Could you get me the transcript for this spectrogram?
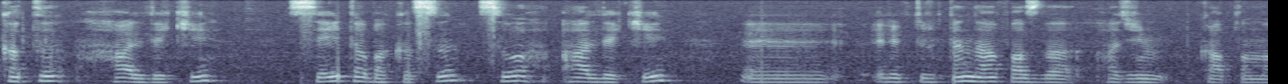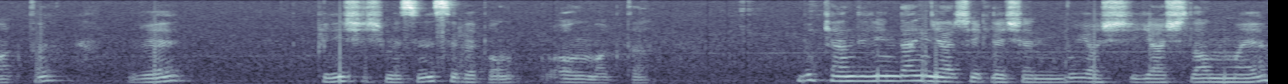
Katı haldeki sey tabakası sıvı haldeki e, elektrikten daha fazla hacim kaplamakta ve pilin şişmesine sebep ol, olmakta. Bu kendiliğinden gerçekleşen bu yaş, yaşlanmaya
